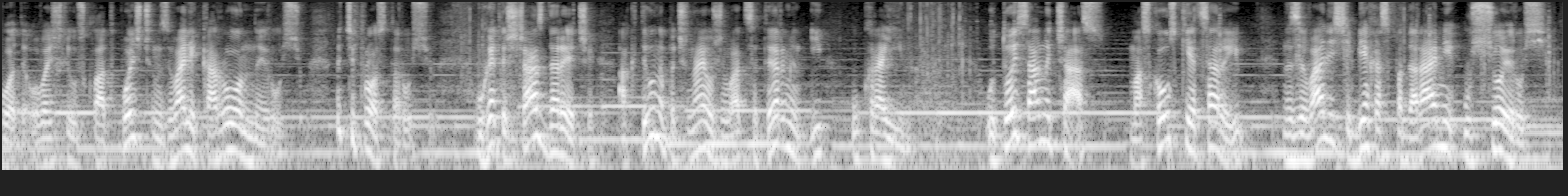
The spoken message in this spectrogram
года ўвайшлі ў склад Польшчы называлі кароннай русю, ну ці проста русю. У гэты ж час, дарэчы, актыўна пачынае ўжывацца тэрмін і Украіна. У той самы час маскоўскія цары, называлі сябе гаспадарамі ўсёй Русі.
